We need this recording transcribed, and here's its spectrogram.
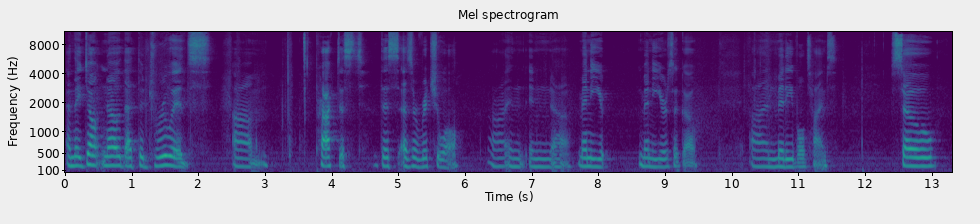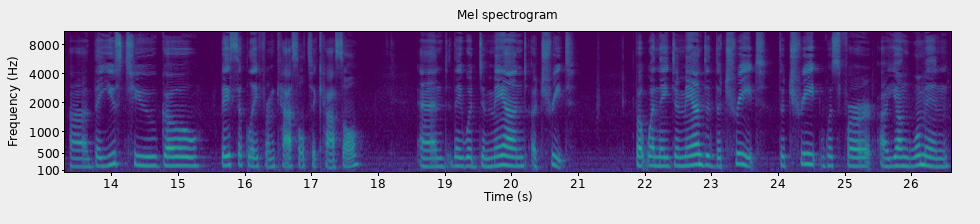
and they don't know that the Druids um, practiced this as a ritual uh, in, in uh, many many years ago uh, in medieval times. So uh, they used to go basically from castle to castle and they would demand a treat. But when they demanded the treat, the treat was for a young woman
